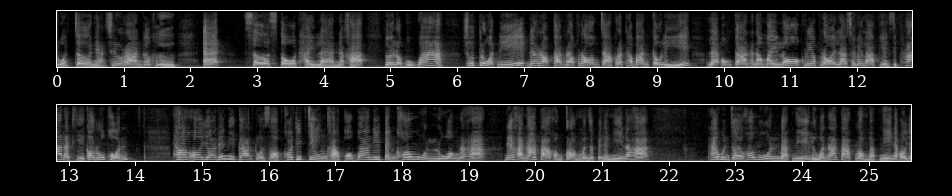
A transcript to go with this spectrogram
ตรวจเจอเนี่ย ชื่อร้านก็คือ at s i r Store Thailand นะคะ โดยระบุว่าชุดตรวจนี้ได้รับการรับรองจากรัฐบาลเกาหลี และองค์การอนามัยโลกเรียบร้อยแล้วใช้เวลาเพียง 15 นาทีก็รู้ผล ทางออยได้มีการตรวจสอบข้อที่จริงค่ะ พบว่านี่เป็นข้อมูลลวงนะคะเนี่ยค่ะหน้าตาของกล่องมันจะเป็นอย่างนี้นะคะ ถ้าคุณเจอข้อมูลแบบนี้หรือว่าหน้าตากล่องแบบนี้เนี่ยออย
